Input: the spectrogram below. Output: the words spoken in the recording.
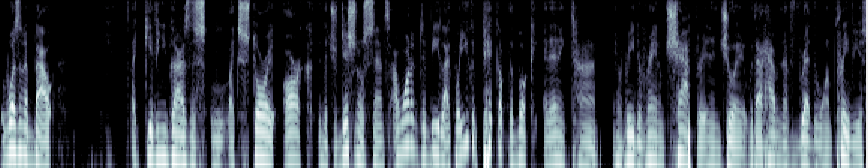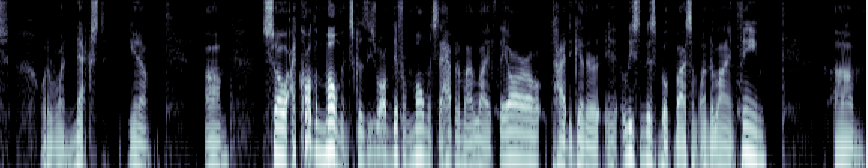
It wasn't about like giving you guys this like story arc in the traditional sense. I wanted to be like where you could pick up the book at any time and read a random chapter and enjoy it without having to have read the one previous or to run next. You know. Um, so I call them moments because these are all different moments that happen in my life. They are all tied together, at least in this book, by some underlying theme. Um,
